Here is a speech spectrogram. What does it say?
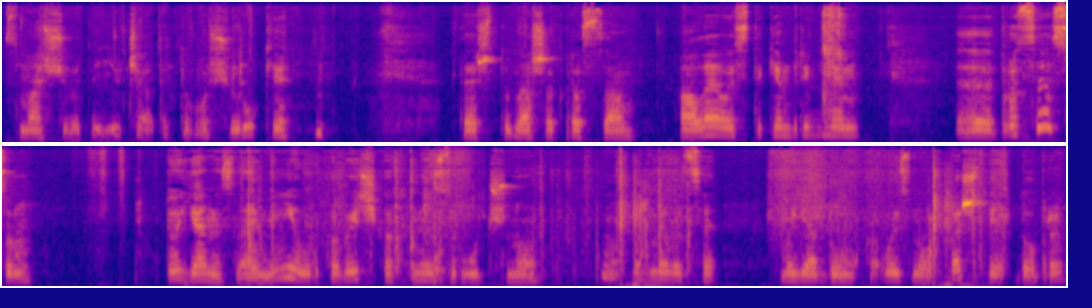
змащувати, дівчата, тому що руки теж то наша краса. Але ось таким дрібним е, процесом, то я не знаю, мені у рукавичках незручно. Ну, можливо, це моя думка. Ось знову, бачите, як добре.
